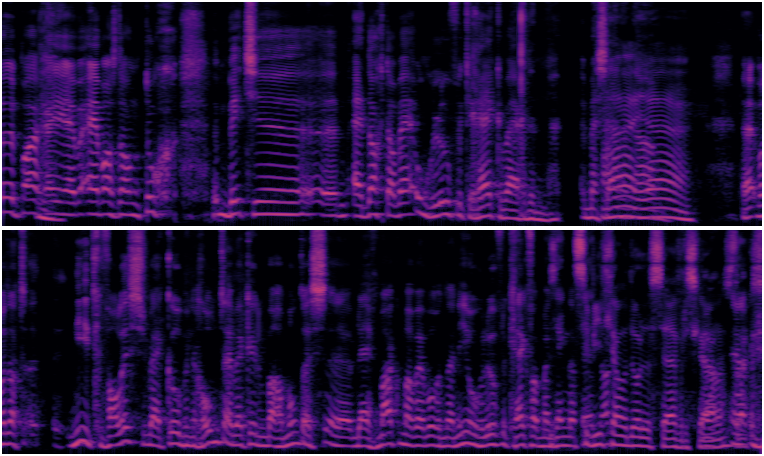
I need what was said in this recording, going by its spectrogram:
eh, een paar. Hij, was dan toch een beetje. eh, hij dacht dat wij ongelooflijk rijk werden met zijn ah naam. ja. Wat dat eh, niet het geval is. Wij komen rond en wij kunnen Bahamontes blijven maken, maar wij worden daar niet ongelooflijk rijk van. Maar ik denk dat dacht- gaan we door de cijfers gaan. Straks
